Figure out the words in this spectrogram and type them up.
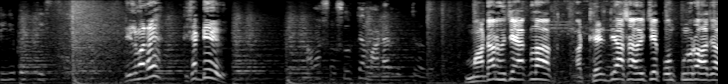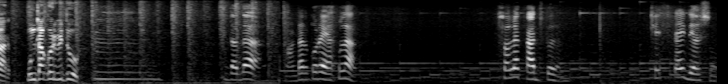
ডিল করতে এসেছি। ডিল মানে? কিসের ডিল আমার শ্বশুরকে মার্ডার করতে হবে। মার্ডার হয়েছে এক লাখ আর ঠের দিয়ে আসা হয়েছে পনেরো হাজার। কোনটা করবি তুই? দাদা মার্ডার করে এক লাখ? চলে কাজ করেন ঠিকটাই দিয়ে আসুন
